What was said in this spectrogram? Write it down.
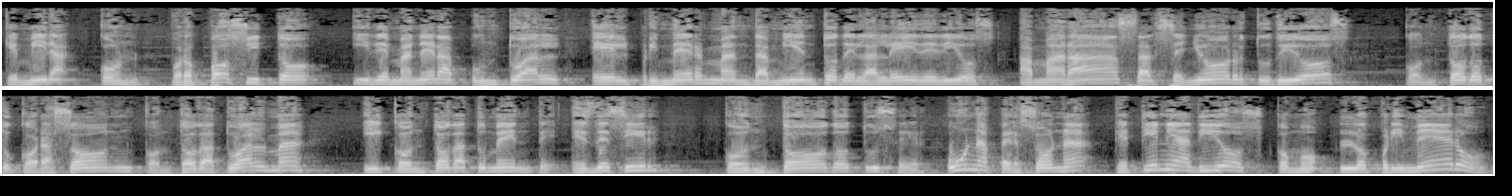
que mira con propósito y de manera puntual el primer mandamiento de la ley de Dios. Amarás al Señor tu Dios con todo tu corazón, con toda tu alma y con toda tu mente, es decir, con todo tu ser. Una persona que tiene a Dios como lo primero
